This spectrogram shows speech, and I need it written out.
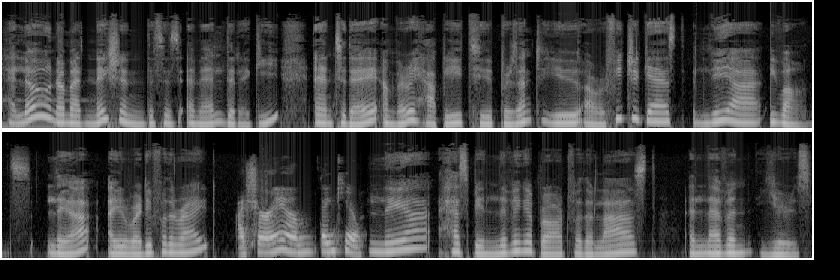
Hello, Nomad Nation. This is Amel Derragui, and today I'm very happy to present to you our featured guest, Leah Evans. Leah, are you ready for the ride? I sure am. Thank you. Leah has been living abroad for the last 11 years.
